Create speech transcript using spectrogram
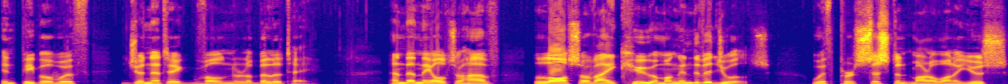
in people with genetic vulnerability. And then they also have loss of IQ among individuals with persistent marijuana use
